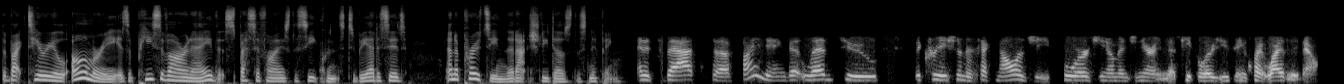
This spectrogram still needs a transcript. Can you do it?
The bacterial armory is a piece of RNA that specifies the sequence to be edited and a protein that actually does the snipping. And it's that uh, finding that led to the creation of the technology for genome engineering that people are using quite widely now.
